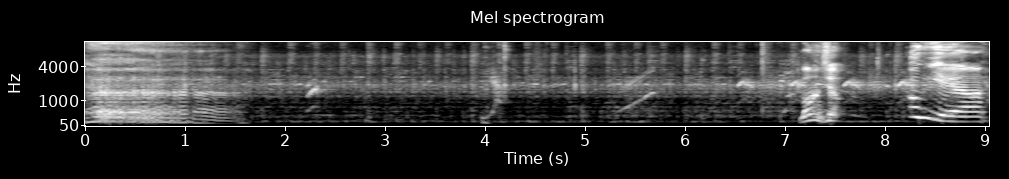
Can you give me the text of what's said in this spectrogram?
Long jump! Oh yeah!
